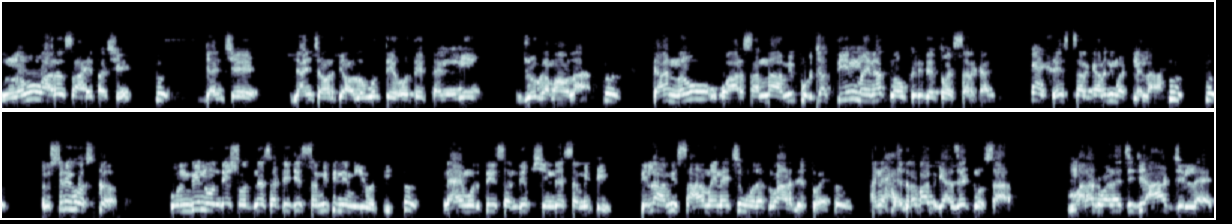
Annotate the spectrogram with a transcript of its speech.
नऊ वारस आहेत असे ज्यांचे ज्यांच्यावरती अवलंबून ते होते त्यांनी जीव गमावला. त्या नऊ वारसांना आम्ही पुढच्या तीन महिन्यात नोकरी देतोय सरकारी. हे सरकारने म्हटलेलं आहे. दुसरी गोष्ट कुणबी नोंदी शोधण्यासाठी जी समिती नेमली होती. न्यायमूर्ती संदीप शिंदे समिती तिला आम्ही सहा महिन्याची मुदत वाढ देतोय. आणि हैदराबाद गॅझेटनुसार मराठवाड्याचे जे आठ जिल्हे आहेत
